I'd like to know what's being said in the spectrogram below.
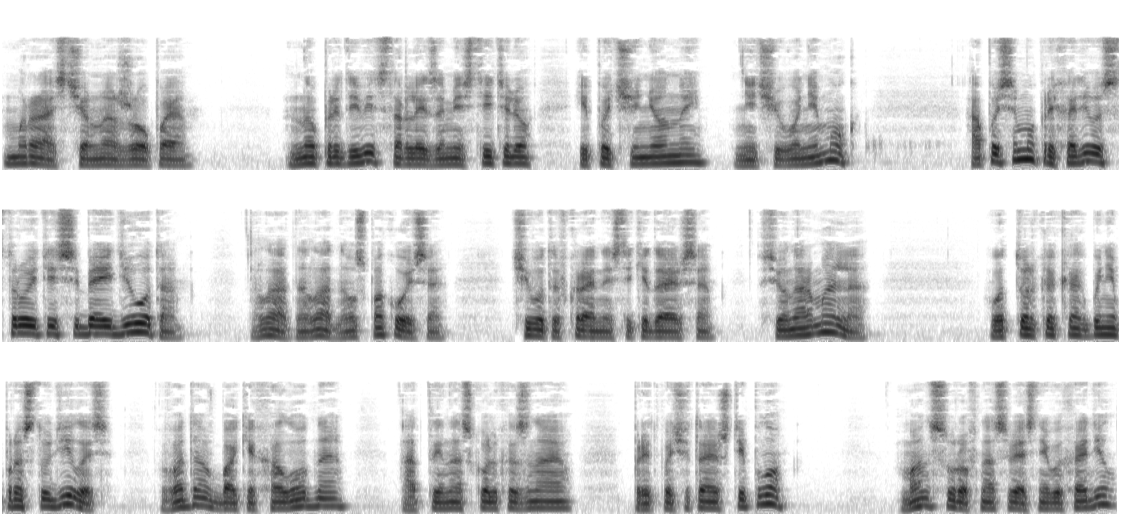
Мразь черножопая но предъявить старлей заместителю и подчиненный ничего не мог. А посему приходилось строить из себя идиота. Ладно, ладно, успокойся. Чего ты в крайности кидаешься? Все нормально. Вот только как бы не простудилась. Вода в баке холодная, а ты, насколько знаю, предпочитаешь тепло. Мансуров на связь не выходил?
